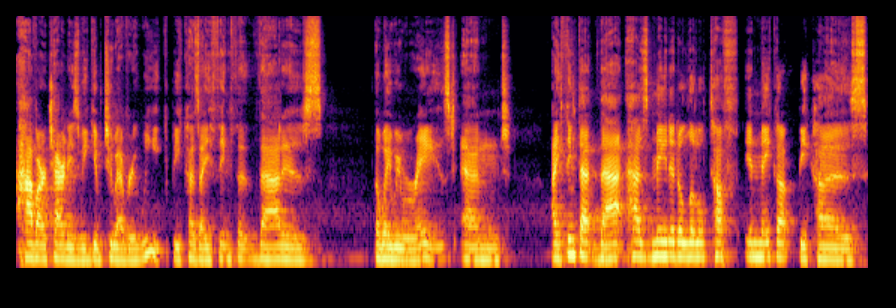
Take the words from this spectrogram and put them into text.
have our charities we give to every week because I think that that is the way we were raised and I think that that has made it a little tough in makeup because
